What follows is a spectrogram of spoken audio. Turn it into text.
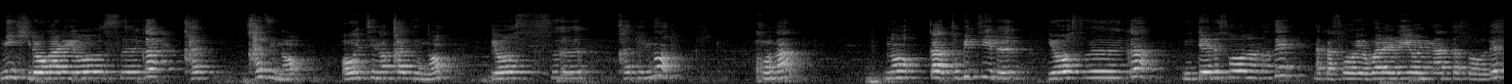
身に広がる様子が火事のお家の火事の様子火事の粉のが飛び散る様子が似ているそうなのでなんかそう呼ばれるようになったそうです、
